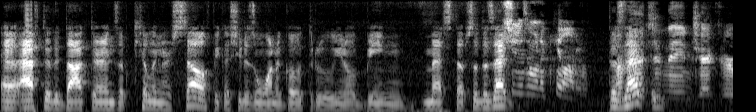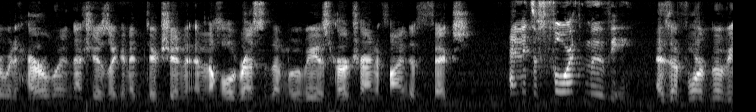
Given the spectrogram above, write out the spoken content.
uh, after the doctor ends up killing herself because she doesn't want to go through you know being messed up. So does that She doesn't want to kill anyone. does that Imagine they inject her with heroin and that she has like an addiction, and the whole rest of the movie is her trying to find a fix. And it's a fourth movie. As a fourth movie,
